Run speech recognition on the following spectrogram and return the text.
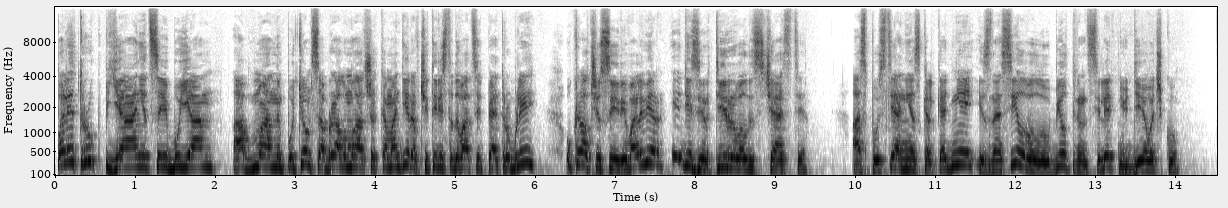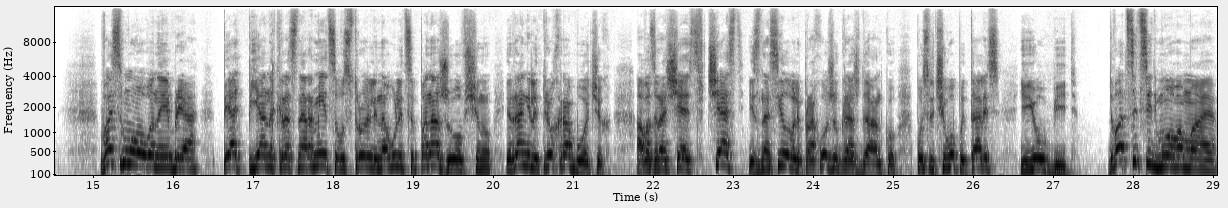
Политрук пьяница и буян обманным путем собрал у младших командиров 425 рублей, украл часы и револьвер и дезертировал из части. А спустя несколько дней изнасиловал и убил 13-летнюю девочку – 8 ноября пять пьяных красноармейцев устроили на улице поножовщину и ранили трех рабочих, а возвращаясь в часть, изнасиловали прохожую гражданку, после чего пытались ее убить. 27 мая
